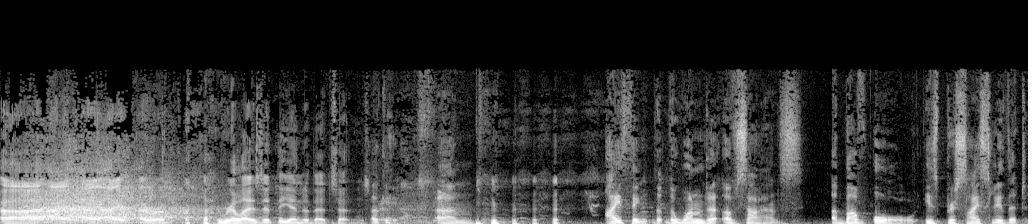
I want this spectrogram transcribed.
Uh, I, I, I, re- I realized at the end of that sentence. Okay. Um, I think that the wonder of science, above all, is precisely that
